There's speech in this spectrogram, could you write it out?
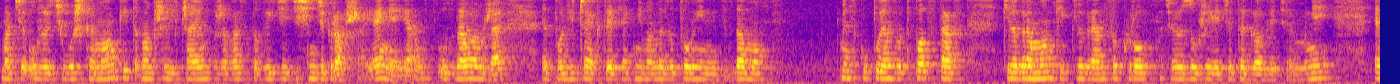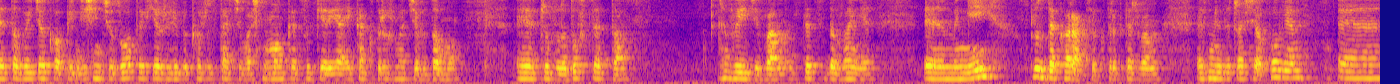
macie użyć łyżkę mąki, to Wam przeliczają, że Was to wyjdzie 10 groszy. Ja nie, ja uznałam, że policzę jak to jest, jak nie mamy zupełnie nic w domu, więc kupując od podstaw kilogram mąki, kilogram cukru, chociaż zużyjecie tego, wiecie, mniej, e, to wyjdzie około 50 zł. Jeżeli wykorzystacie właśnie mąkę, cukier, jajka, które już macie w domu e, czy w lodówce, to wyjdzie Wam zdecydowanie e, mniej, plus dekoracje, o których też Wam w międzyczasie opowiem. E,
